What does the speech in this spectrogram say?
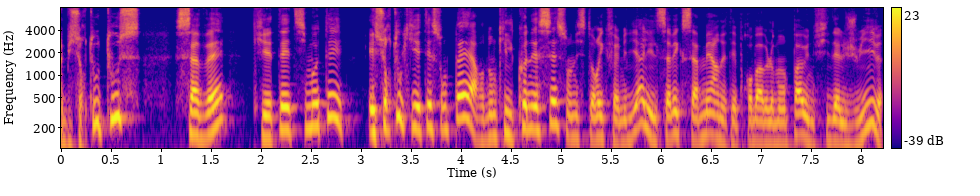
Et puis surtout, tous savaient qui était Timothée, et surtout qui était son père. Donc il connaissait son historique familial, il savait que sa mère n'était probablement pas une fidèle juive,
